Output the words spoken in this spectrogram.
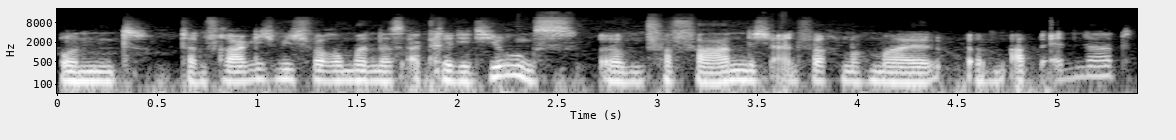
Und dann frage ich mich, warum man das Akkreditierungsverfahren nicht einfach nochmal ähm, abändert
